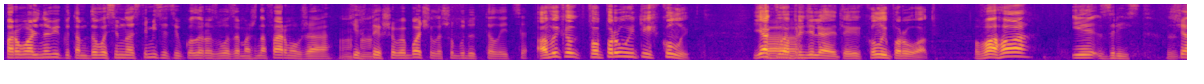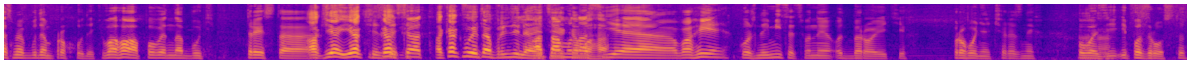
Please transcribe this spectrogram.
парувального віку там до 18 місяців, коли розвозимо аж на ферму, вже тих, тих, що ви бачили, що будуть талитися. А ви як попаруєте їх коли? Як ви Е. определяєте, коли парувати? Вага і зріст. Зараз ми будемо проходити. Вага повинна бути 300. А, я, як, 60. А як ви це определяєте? А там у яка нас вага? є ваги, кожний місяць вони відбирають їх, прогонять через них по вазі і по зросту.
